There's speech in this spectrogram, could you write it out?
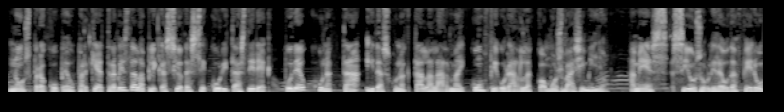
no us preocupeu, perquè a través de l'aplicació de Securitas Direct podeu connectar i desconnectar l'alarma i configurar-la com us vagi millor. A més, si us oblideu de fer-ho,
